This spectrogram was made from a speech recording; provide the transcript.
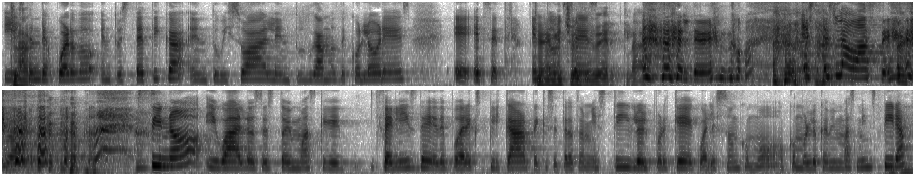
y estén de acuerdo en tu estética, en tu visual, en tus gamas de colores, eh, etc. Que han hecho el deber, claro. el deber, no. es, es la base. si no, igual los estoy más que feliz de, poder explicar de qué se trata mi estilo, el por qué, cuáles son como, como lo que a mí más me inspira.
